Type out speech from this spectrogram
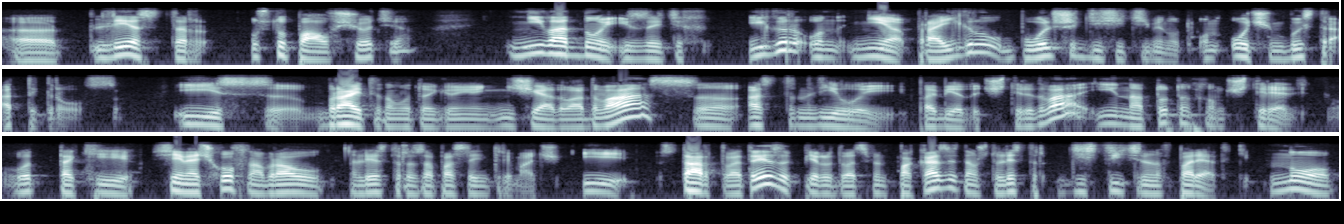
э, Лестер уступал в счете. Ни в одной из этих игр он не проигрывал больше 10 минут. Он очень быстро отыгрывался. И с Брайтоном в итоге у него ничья 2-2, с Астон Виллой победа 4-2 и на Тоттенхэм 4-1. Вот такие 7 очков набрал Лестер за последние три матча. И стартовый отрезок, первые 20 минут, показывает нам, что Лестер действительно в порядке. Но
